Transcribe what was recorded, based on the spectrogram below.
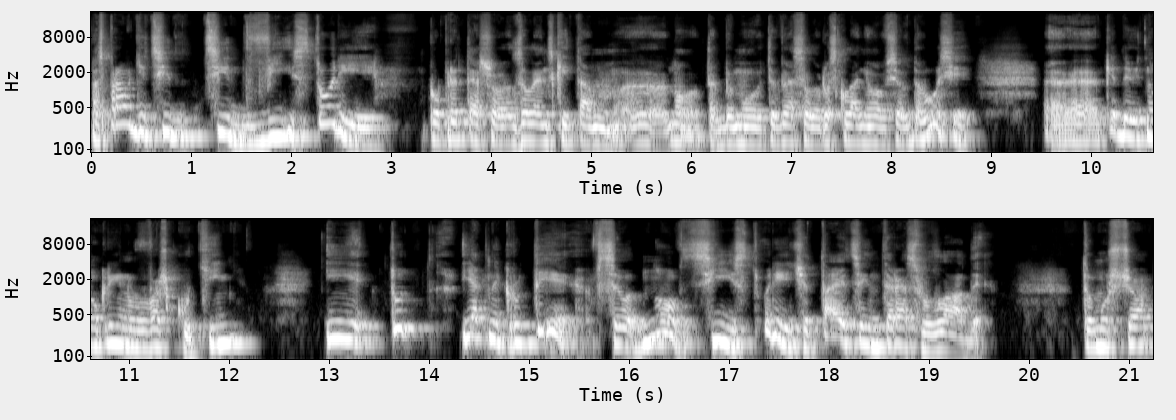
Насправді ці, ці дві історії, попри те, що Зеленський там, е, ну, так би мовити, весело розкланювався в Давосі, е, кидають на Україну важку тінь. І тут, як не крути, все одно в цій історії читається інтерес влади. Тому що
